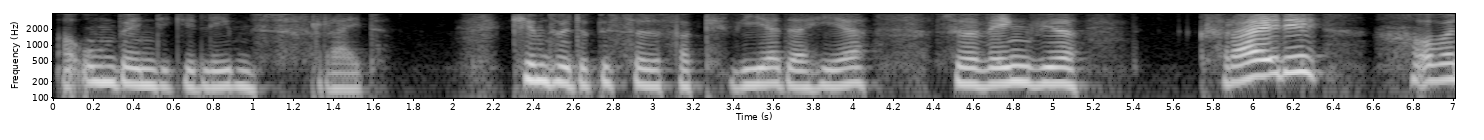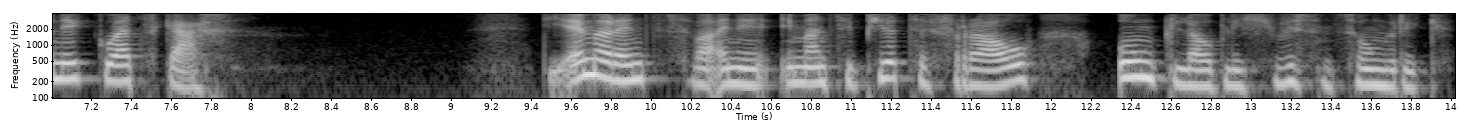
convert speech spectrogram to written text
eine unbändige Lebensfreit. Kommt halt ein bisschen verquer daher, so ein wenig wie Gefreide, aber nicht ganz gach. Die Emmerenz war eine emanzipierte Frau, unglaublich wissenshungrig,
